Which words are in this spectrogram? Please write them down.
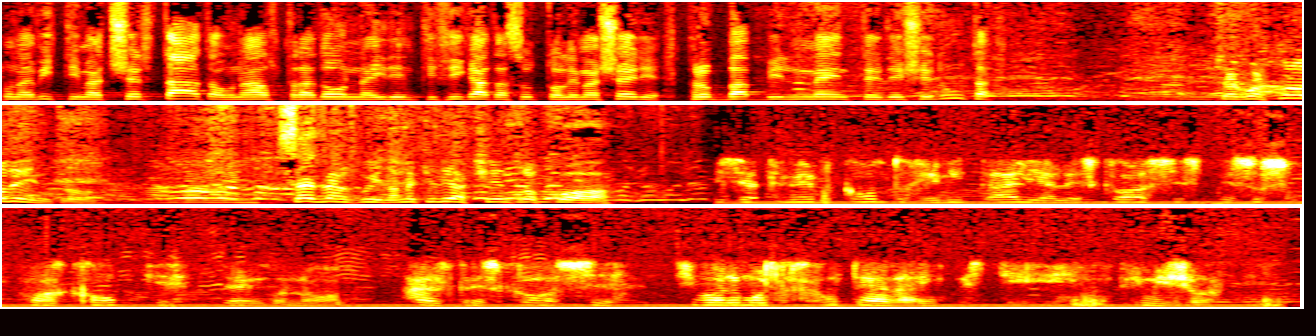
una vittima accertata, un'altra donna identificata sotto le macerie, probabilmente deceduta. C'è qualcuno dentro? Stai tranquilla, mettiti al centro qua. Bisogna tenere conto che in Italia le scosse spesso sono a coppie, vengono altre scosse, ci vuole molta cautela in questi primi giorni.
